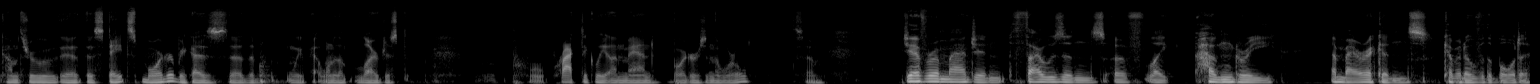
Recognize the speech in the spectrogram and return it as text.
come through the, the states border because uh, the we've got one of the largest, practically unmanned borders in the world. So, Do you ever imagine thousands of like hungry Americans coming over the border?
